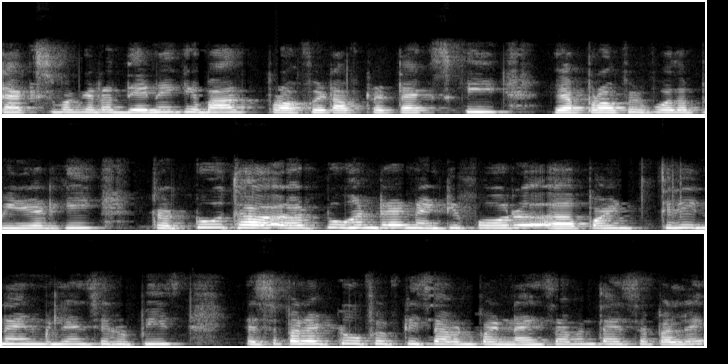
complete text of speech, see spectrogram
टैक्स वगैरह देने के बाद प्रॉफिट आफ्टर टैक्स की या प्रॉफिट फॉर द पीरियड की तो टू टू हंड्रेड नाइन्टी इससे पहले 257.97 था इससे पहले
